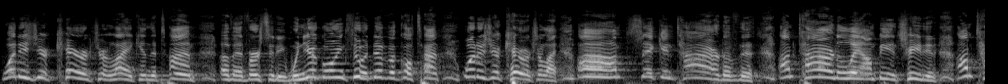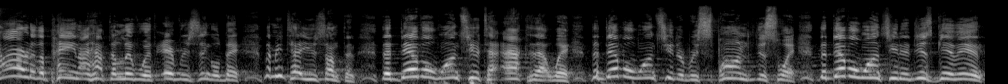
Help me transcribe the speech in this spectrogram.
What is your character like in the time of adversity? When you're going through a difficult time, what is your character like? Oh, I'm sick and tired of this. I'm tired of the way I'm being treated. I'm tired of the pain I have to live with every single day. Let me tell you something. The devil wants you to act that way. The devil wants you to respond this way. The devil wants you to just give in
